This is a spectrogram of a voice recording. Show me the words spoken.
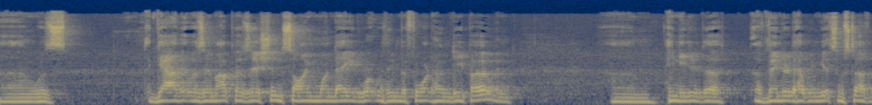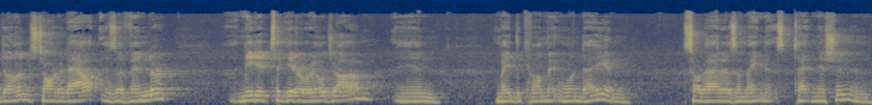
Uh, was the guy that was in my position saw him one day. He'd worked with him before at Home Depot, and um, he needed a, a, vendor to help him get some stuff done. Started out as a vendor, needed to get a real job, and made the comment one day and started out as a maintenance technician and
